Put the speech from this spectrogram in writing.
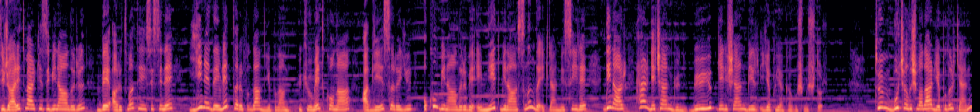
ticaret merkezi binaları ve arıtma tesisine yine devlet tarafından yapılan hükümet konağı, adliye sarayı, okul binaları ve emniyet binasının da eklenmesiyle Dinar her geçen gün büyüyüp gelişen bir yapıya kavuşmuştur. Tüm bu çalışmalar yapılırken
